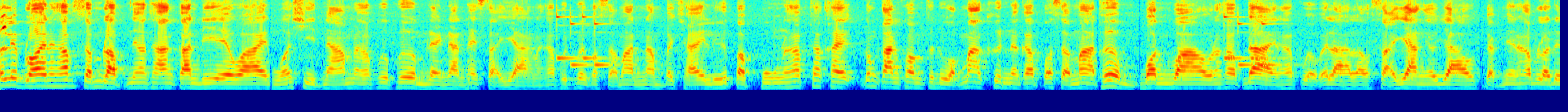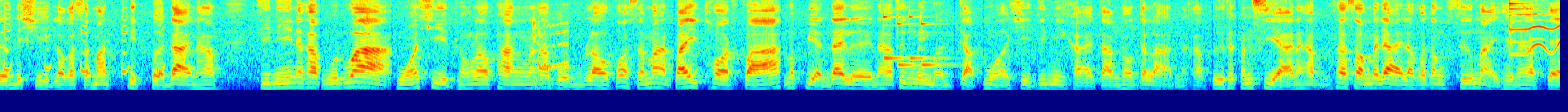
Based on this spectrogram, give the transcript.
ก็เรียบร้อยนะครับสำหรับแนวทางการ DIY หัวฉีดน้ำนะครับเพื่อเพิ่มแรงดันให้สายยางนะครับเพื่อนๆก็สามารถนำไปใช้หรือปรับปรุงนะครับถ้าใครต้องการความสะดวกมากขึ้นนะครับก็สามารถเพิ่มบอลวาล์นะครับได้นะครับเผื่อเวลาเราสายยางยาวๆแบบนี้นะครับเราเดินไปฉีดเราก็สามารถปิดเปิดได้นะครับทีนี้นะครับสมมติว่าหัวฉีดของเราพังนะครับ ผมเราก็สามารถไปถอดฝามาเปลี่ยนได้เลยนะครับซึ่งไม่เหมือนกับหัวฉีดที่มีขายตามท้องตลาดนะครับคือถ้ามันเสียนะครับถ้าซ่อมไม่ได้เราก็ต้องซื้อใหม่ใช่ไหมครับแต่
